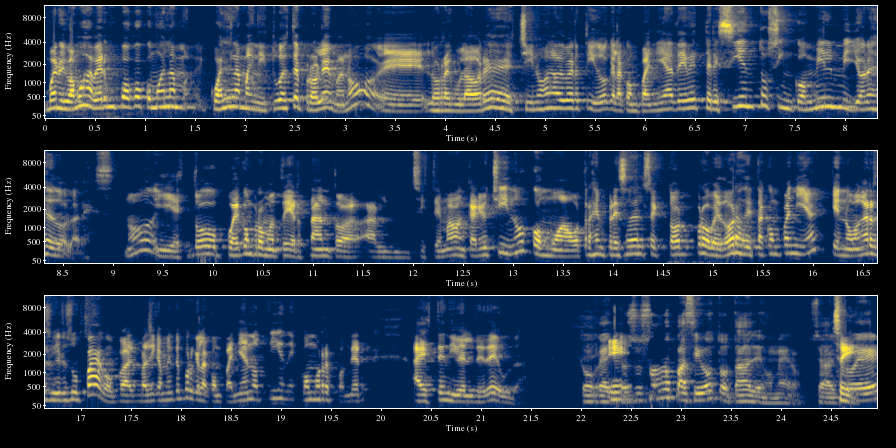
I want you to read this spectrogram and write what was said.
Bueno, y vamos a ver un poco cómo es la, cuál es la magnitud de este problema, ¿no? Eh, los reguladores chinos han advertido que la compañía debe 305 mil millones de dólares, ¿no? Y esto puede comprometer tanto al sistema bancario chino como a otras empresas del sector proveedoras de esta compañía que no van a recibir su pago, básicamente porque la compañía no tiene cómo responder a este nivel de deuda. Correcto, eh, esos son los pasivos totales, Homero. O sea, eso es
